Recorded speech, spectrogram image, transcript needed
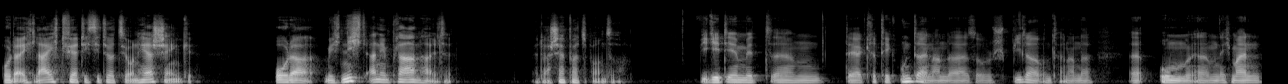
oder ich leichtfertig Situationen herschenke, oder mich nicht an den Plan halte, da scheppert's bei uns auch. Wie geht ihr mit ähm, der Kritik untereinander, also Spieler untereinander, äh, um? Ähm, ich meine,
